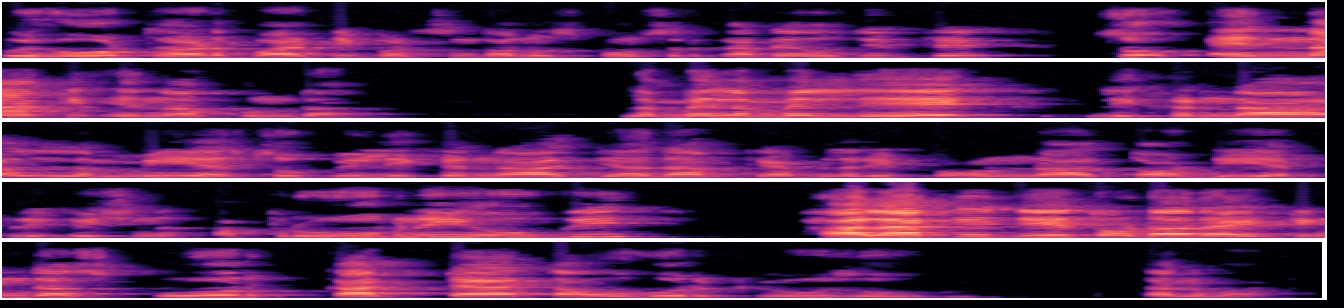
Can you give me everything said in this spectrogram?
ਕੋਈ ਹੋਰ ਥਰਡ ਪਾਰਟੀ ਪਰਸਨ ਤੁਹਾਨੂੰ ਸਪਾਂਸਰ ਕਰ ਰਿਹਾ ਉਸ ਦੀ ਡਿਟੇਲ ਸੋ ਇੰਨਾ ਕਿ ਇਨਫ ਹੁੰਦਾ। ਲੰਮੇ ਲੰਮੇ ਲੇਖ ਲਿਖਣ ਨਾਲ, ਲੰਮੀ ਐਸਓਪੀ ਲਿਖਣ ਨਾਲ, ਜ਼ਿਆਦਾ ਵੋਕੈਬਲਰੀ ਪਾਉਣ ਨਾਲ ਤੁਹਾਡੀ ਐਪਲੀਕੇਸ਼ਨ ਅਪਰੂਵ ਨਹੀਂ ਹੋਊਗੀ। ਹਾਲਾਂਕਿ ਜੇ ਤੁਹਾਡਾ ਰਾਈਟਿੰਗ ਦਾ ਸਕੋਰ ਘੱਟ ਹੈ ਤਾਂ ਉਹ ਰਿਫਿਊਜ਼ ਹੋਊਗੀ। ਧੰਨਵਾਦ।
